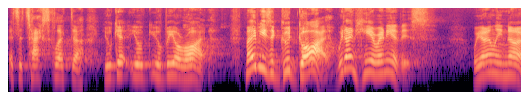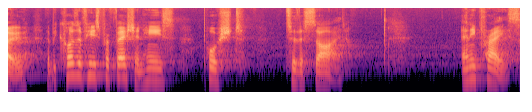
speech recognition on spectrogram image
It's a tax collector. You'll, get, you'll, you'll be all right. Maybe he's a good guy. We don't hear any of this. We only know that because of his profession, he's pushed to the side and he prays.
